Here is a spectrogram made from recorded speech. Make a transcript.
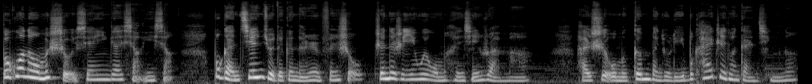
不过呢，我们首先应该想一想，不敢坚决的跟男人分手，真的是因为我们很心软吗？还是我们根本就离不开这段感情呢？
